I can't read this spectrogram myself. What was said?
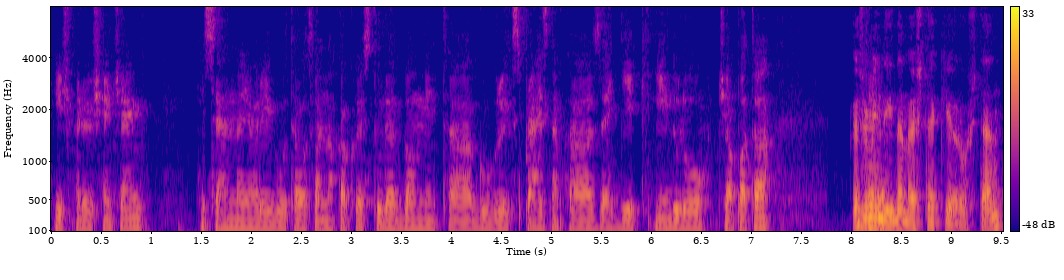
ismerősen cseng hiszen nagyon régóta ott vannak a köztudatban, mint a Google X Prize-nak az egyik induló csapata. És de... mindig nem estek ki a rostán,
